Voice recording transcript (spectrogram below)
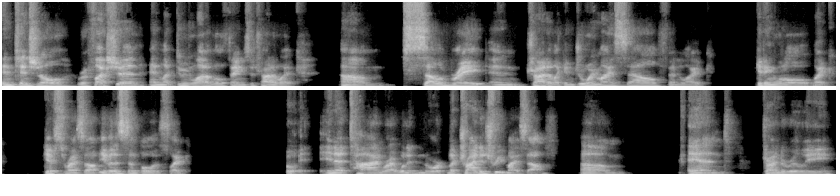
intentional reflection and like doing a lot of little things to try to like um celebrate and try to like enjoy myself and like getting little like gifts for myself, even as simple as like in a time where I wouldn't nor like trying to treat myself um and trying to really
